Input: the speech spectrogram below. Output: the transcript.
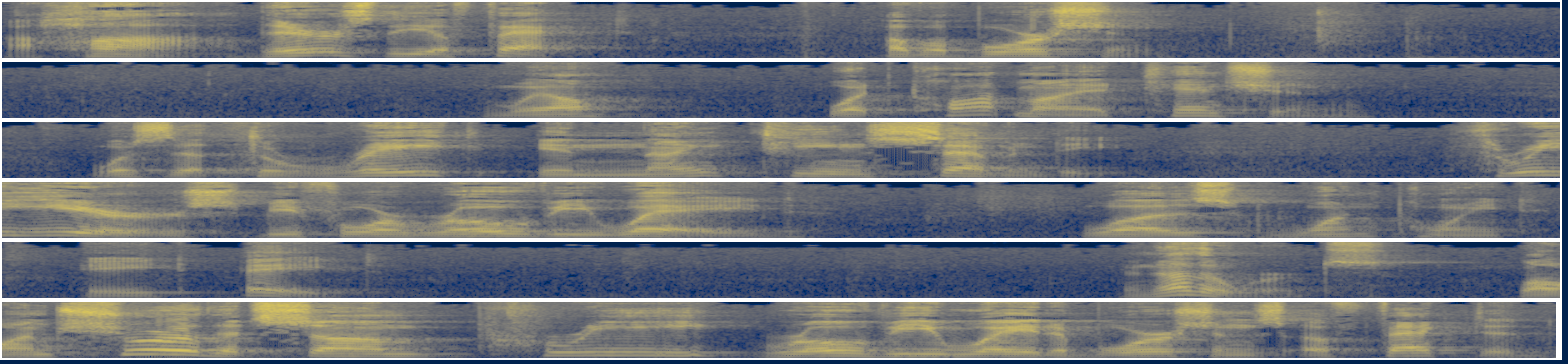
Aha, there's the effect of abortion. Well, what caught my attention was that the rate in 1970 three years before Roe v. Wade, was 1.88. In other words, while I'm sure that some pre Roe v. Wade abortions affected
